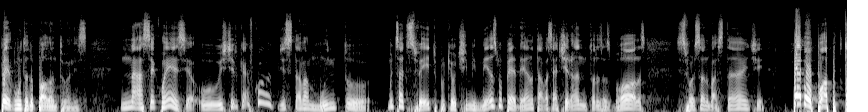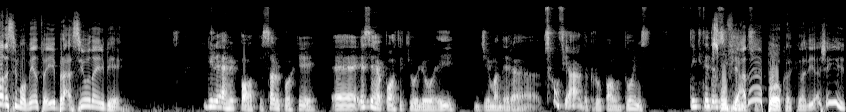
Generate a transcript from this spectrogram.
pergunta do Paulo Antunes. Na sequência, o Steve Kerr ficou, disse que estava muito, muito satisfeito porque o time, mesmo perdendo, estava se atirando em todas as bolas, se esforçando bastante. Pebble Pop, todo esse momento aí, Brasil na NBA. Guilherme Pop, sabe por quê? É, esse repórter que olhou aí de maneira desconfiada para o Paulo Antunes tem que entender Desconfiada é pouco. Aquilo ali achei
